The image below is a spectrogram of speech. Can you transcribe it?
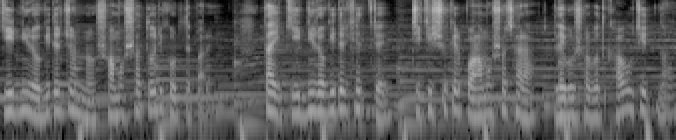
কিডনি রোগীদের জন্য সমস্যা তৈরি করতে পারে। তাই কিডনি রোগীদের ক্ষেত্রে চিকিৎসকের পরামর্শ ছাড়া লেবু শরবত খাওয়া উচিত নয়।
